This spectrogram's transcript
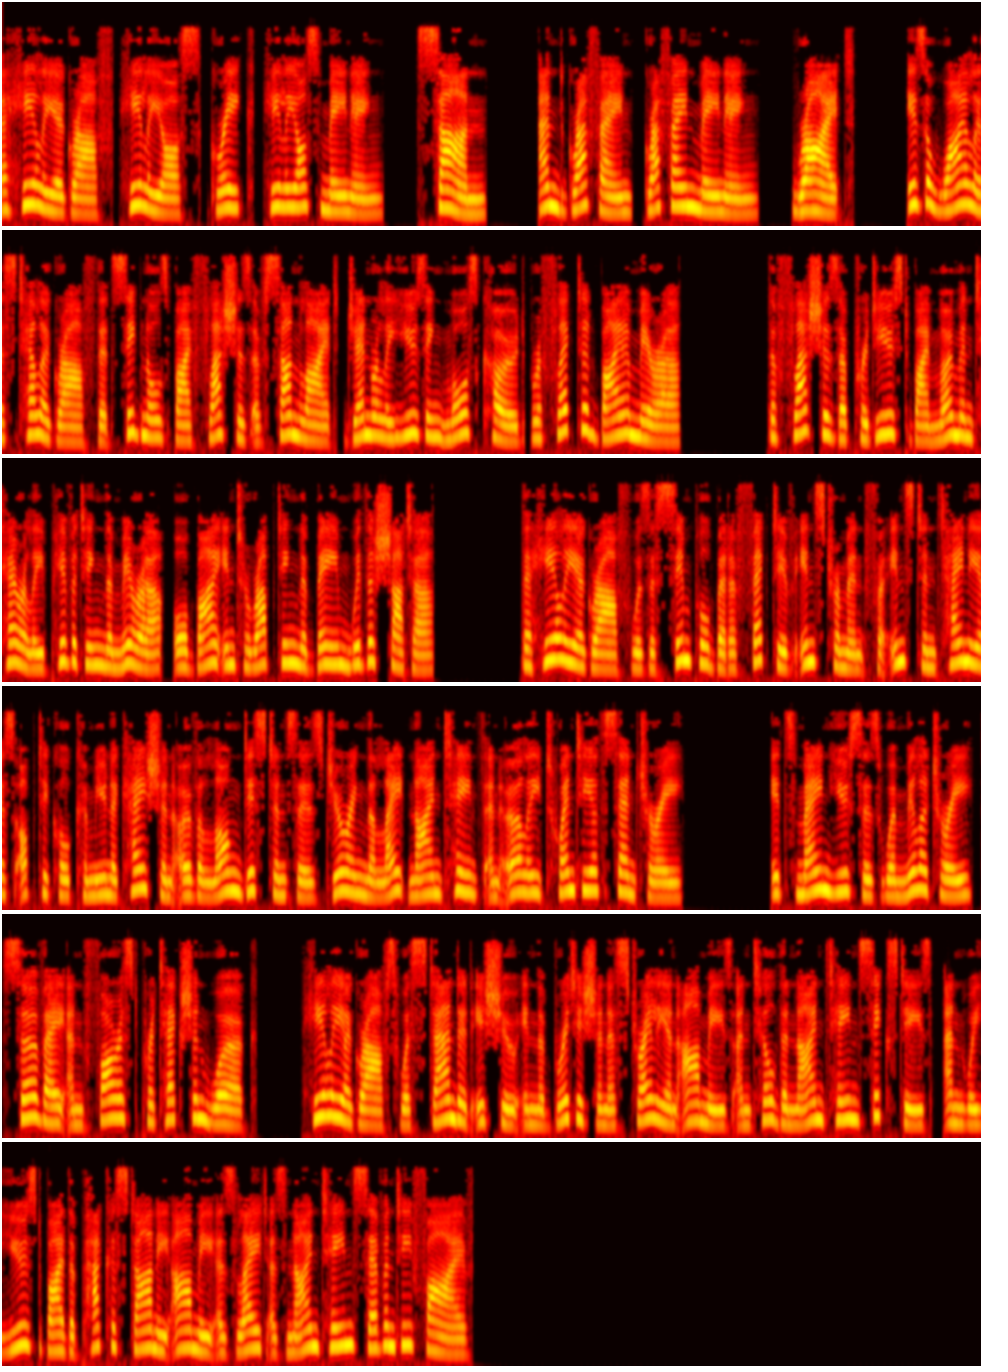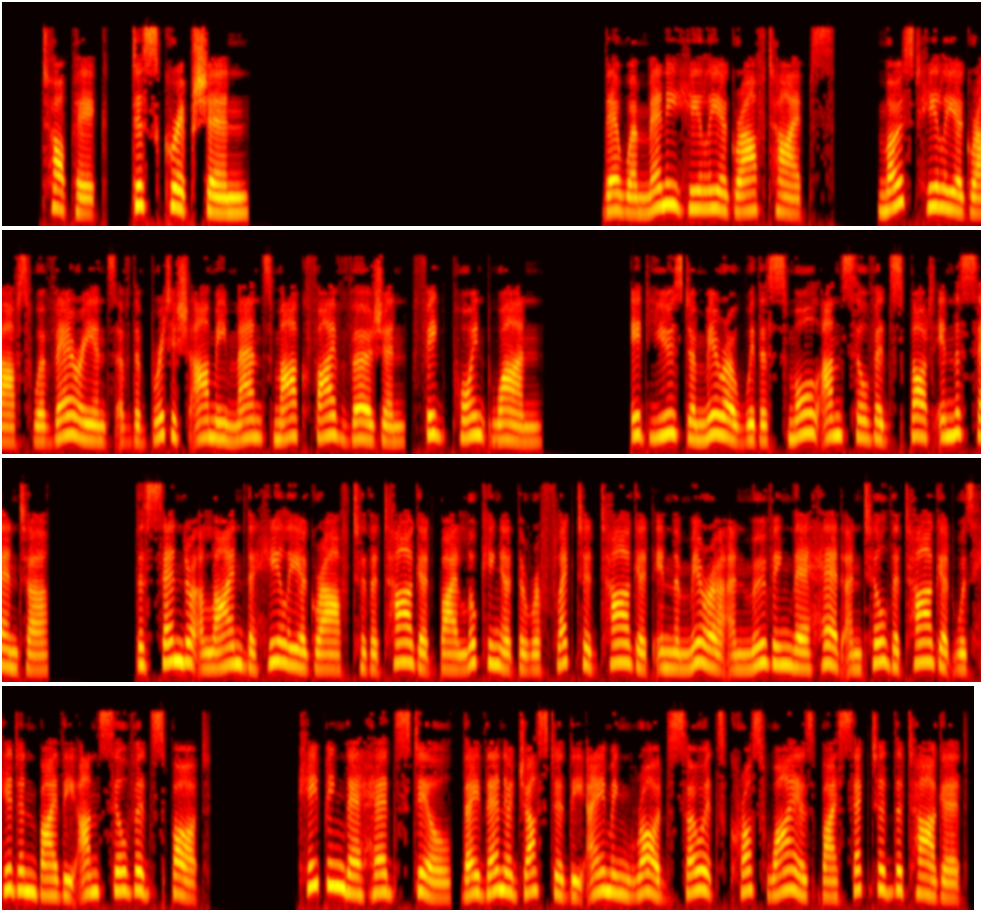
A heliograph helios Greek, helios meaning sun, and graphein, graphein meaning write, is a wireless telegraph that signals by flashes of sunlight generally using Morse code reflected by a mirror. The flashes are produced by momentarily pivoting the mirror, or by interrupting the beam with a shutter. The heliograph was a simple but effective instrument for instantaneous optical communication over long distances during the late 19th and early 20th century. Its main uses were military, survey and forest protection work. Heliographs were standard issue in the British and Australian armies until the 1960s, and were used by the Pakistani Army as late as 1975. Topic Description There were many heliograph types. Most heliographs were variants of the British Army Mance Mark V version Fig.1. It used a mirror with a small unsilvered spot in the center. The sender aligned the heliograph to the target by looking at the reflected target in the mirror and moving their head until the target was hidden by the unsilvered spot. Keeping their head still, they then adjusted the aiming rod so its cross wires bisected the target.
